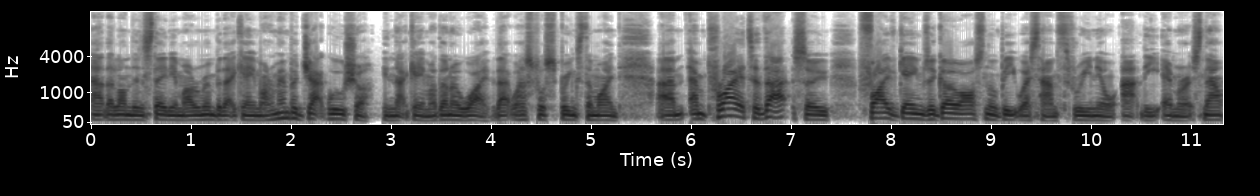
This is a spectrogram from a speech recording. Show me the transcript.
at the London Stadium. I remember that game. I remember Jack Wilshere in that game. I don't know why. That was what springs to mind. Um, and prior to that, so five games ago, Arsenal beat West Ham 3 0 at the Emirates. Now,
